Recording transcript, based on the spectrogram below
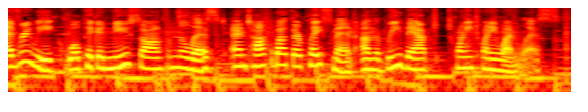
Every week, we'll pick a new song from the list and talk about their placement on the revamped 2021 list.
